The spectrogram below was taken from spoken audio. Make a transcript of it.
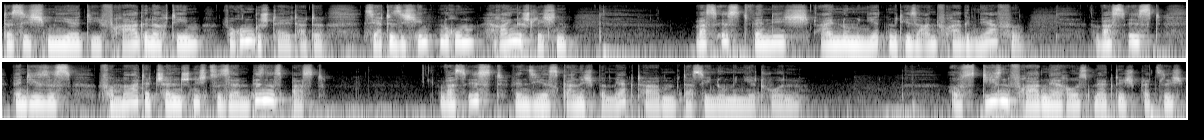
dass ich mir die Frage nach dem Warum gestellt hatte. Sie hatte sich hintenrum hereingeschlichen. Was ist, wenn ich einen Nominierten mit dieser Anfrage nerve? Was ist, wenn dieses Format der Challenge nicht zu seinem Business passt? Was ist, wenn Sie es gar nicht bemerkt haben, dass Sie nominiert wurden? Aus diesen Fragen heraus merkte ich plötzlich,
